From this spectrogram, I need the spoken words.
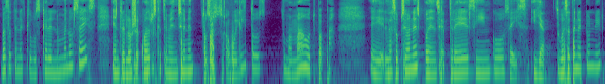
vas a tener que buscar el número seis entre los recuadros que te mencionen tus abuelitos, tu mamá o tu papá. Eh, las opciones pueden ser 3, 5, 6 y ya tú vas a tener que unir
